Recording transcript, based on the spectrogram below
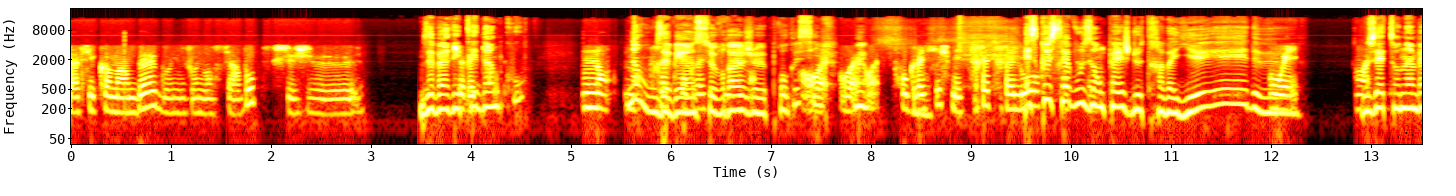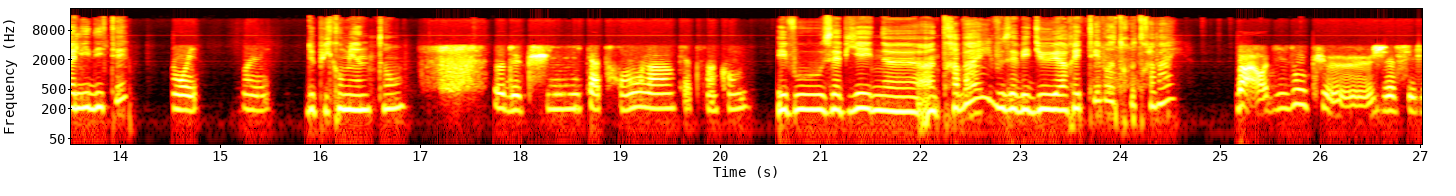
ça a fait comme un bug au niveau de mon cerveau parce que je. Vous avez arrêté d'un coup? Non. Non, vous avez un sevrage progressif. Ouais, ouais, Oui. ouais. Progressif, mais très, très lourd. Est-ce que ça vous empêche de travailler de... Oui. Vous êtes en invalidité? Oui. Oui. Depuis combien de temps Euh, Depuis 4 ans, là, 4-5 ans. Et vous aviez une, un travail? Vous avez dû arrêter votre travail? Bah, alors, disons que j'avais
